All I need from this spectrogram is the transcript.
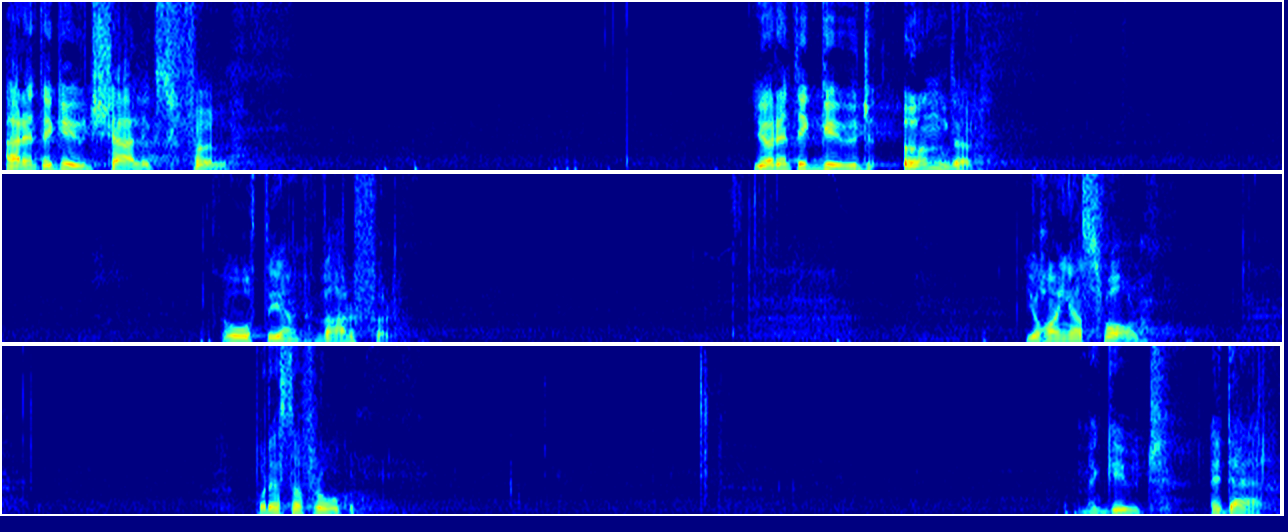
Är inte Gud kärleksfull? Gör inte Gud under? Och återigen, varför? Jag har inga svar på dessa frågor. Men Gud är där.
